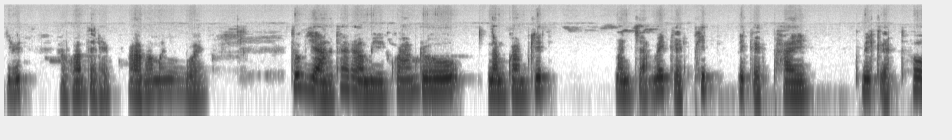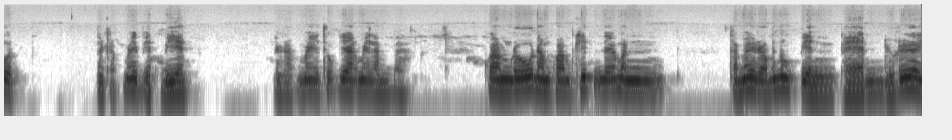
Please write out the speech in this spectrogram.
ชีวิต หาความแต่เด็กความมั่งมั่งบวย ทุกอย่างถ้าเรามีความรู้นำความคิด มันจะไม่เกิดพิษ ไม่เกิดภัย ไม่เกิดโทษนะครับ ไม่เบียดเบียนนะครับ ไม่ทุกข์ยากไม่ลำบาก ความรู้นำความคิดแล้วมันทำให้เราไม่ต้องเปลี่ยนแผนอยู่เรื่อย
